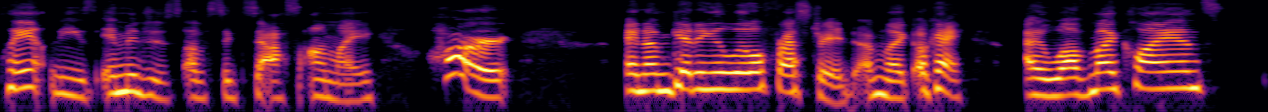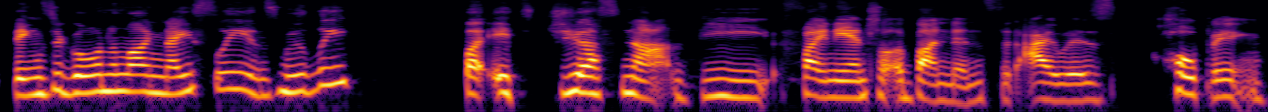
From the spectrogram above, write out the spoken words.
plant these images of success on my heart and I'm getting a little frustrated. I'm like, okay, I love my clients. Things are going along nicely and smoothly, but it's just not the financial abundance that I was hoping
